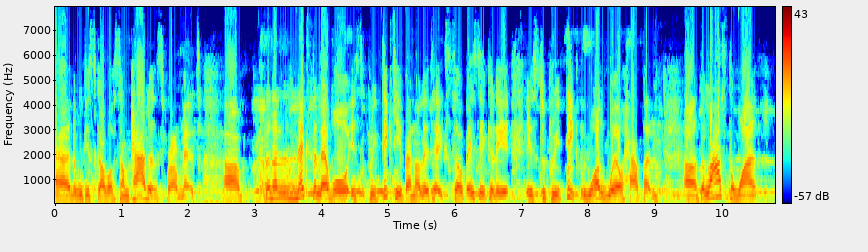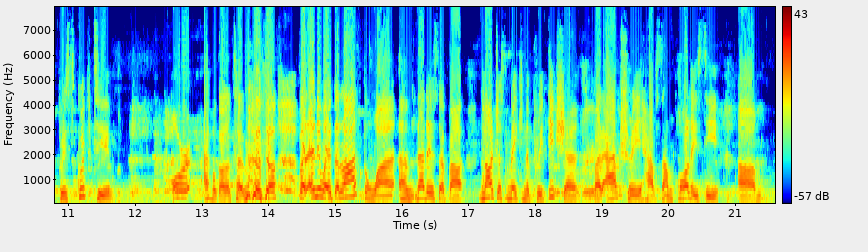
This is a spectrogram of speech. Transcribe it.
and we discover some patterns from it. Um, then the next level is predictive analytics. So basically, is to predict what will happen. Uh, the last one, prescriptive or I forgot the term. so, but anyway, the last one um, that is about not just making a prediction, but actually have some policy um,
